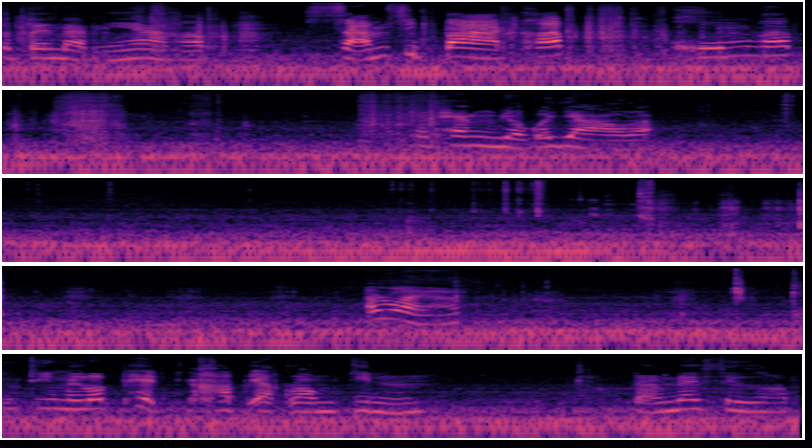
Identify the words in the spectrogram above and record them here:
จะเป็นแบบนี้อะครับสามสิบบาทครับ คุ้มครับ แค่แท่งเดียวก็ยาวแล้วอร่อยครับ จริงๆมันรสเผ็ดครับ อยากลองกิน แต่ไม่ได้ซื้อครับ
